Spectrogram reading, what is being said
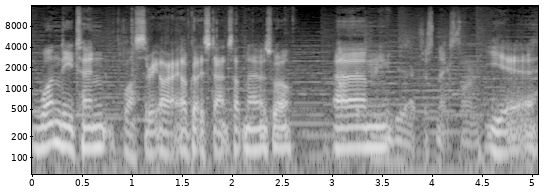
1d10 plus 3. All right, I've got his stats up now as well. Um, do that just next time. yeah.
